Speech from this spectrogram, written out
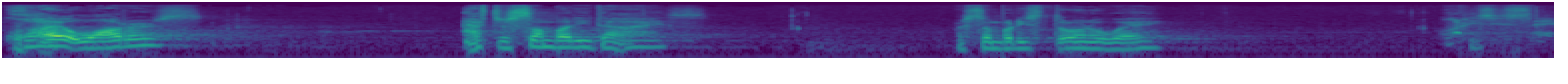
quiet waters after somebody dies or somebody's thrown away. What is he saying?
